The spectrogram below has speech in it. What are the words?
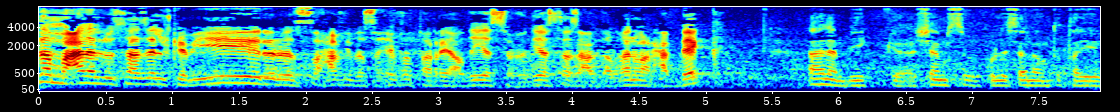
اذا معنا الأستاذ الكبير الصحفي بصحيفة الرياضية السعودية. أستاذ عبد الغني مرحب بك. أهلا بيك شمس وكل سنة وأنت طيب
